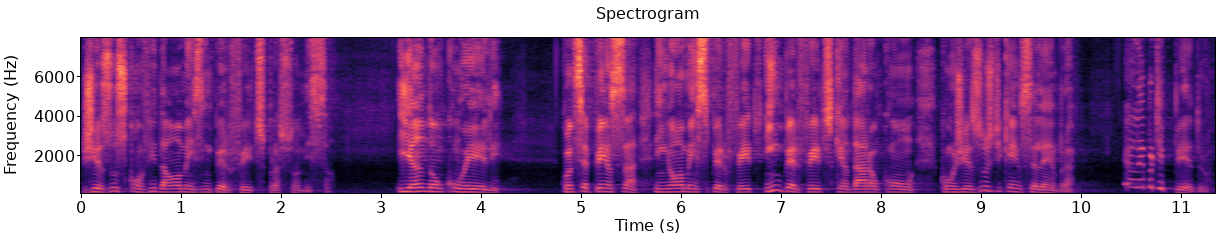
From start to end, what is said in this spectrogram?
Jesus convida homens imperfeitos para a sua missão. E andam com ele quando você pensa em homens perfeitos, imperfeitos que andaram com, com Jesus, de quem você lembra? Eu lembro de Pedro.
